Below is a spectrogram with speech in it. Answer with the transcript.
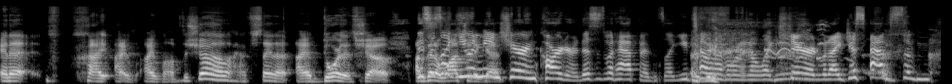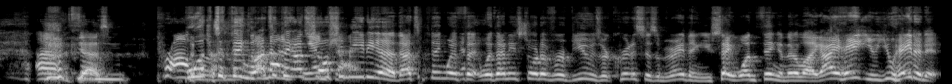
And uh, I, I I love the show. I have to say that I adore this show. I'm This is like watch you and me and Sharon Carter. This is what happens. Like you tell everyone I don't like Sharon, but I just have some, uh, some Yes. problems. Well, that's the thing. That's the thing on social guy. media. That's the thing with with any sort of reviews or criticism or anything. You say one thing and they're like, "I hate you. You hated it.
